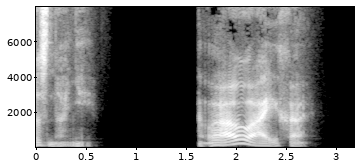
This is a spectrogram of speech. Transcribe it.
вытесняя тянущую боль в сердце. Шли недолго. Лес здесь был тот же, что у нас, и в то же время не тот. Я видела сосны, елки, но встречались прообразы кипарисов, какие-то высокие папоротники и деревья с красивыми серыми, точно пуховыми листьями. Шли молча. Я понимала, что надо учить язык, но тупая боль все еще сидела в черепной коробке, и я, плюнув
